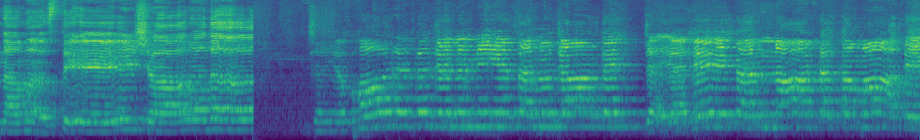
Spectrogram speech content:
नमस्ते शारदा जय भारत जननीय तनुजाते जय हे कर्नाटक माते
